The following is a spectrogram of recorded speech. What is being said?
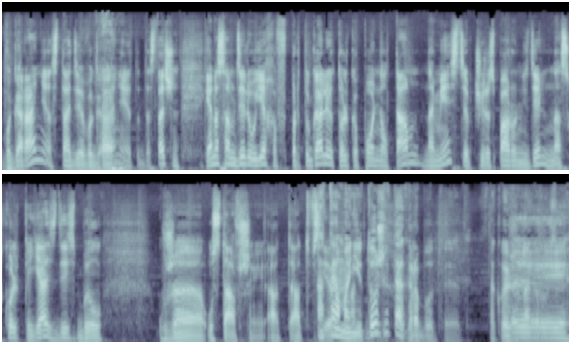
выгорание, стадия выгорания, это достаточно. Я, на самом деле, уехав в Португалию, только понял там, на месте, через пару недель, насколько я здесь был уже уставший от, от А всех... там они от тоже многих- так работают? Такой же нагрузкой? Э,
